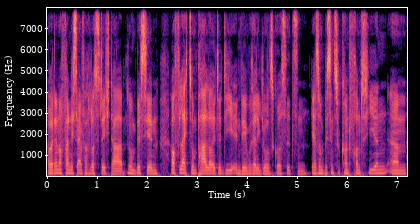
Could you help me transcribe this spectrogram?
Aber dennoch fand ich es einfach lustig, da so ein bisschen, auch vielleicht so ein paar Leute, die in dem Religionskurs sitzen, ja, so ein bisschen zu konfrontieren. Ähm,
